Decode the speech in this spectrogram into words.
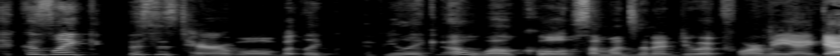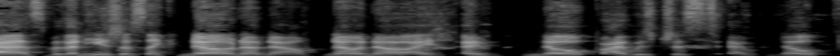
because like this is terrible, but like I'd be like, oh well, cool, someone's gonna do it for me, I guess. But then he's just like, no, no, no, no, no, I, I nope, I was just, uh, nope,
